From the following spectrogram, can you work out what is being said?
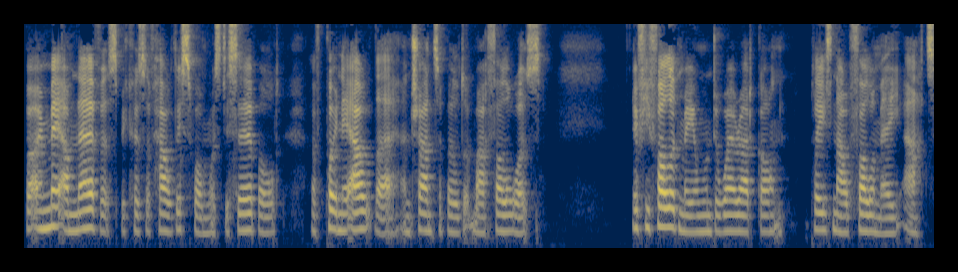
but I admit I'm nervous because of how this one was disabled, of putting it out there and trying to build up my followers. If you followed me and wonder where I'd gone, please now follow me at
